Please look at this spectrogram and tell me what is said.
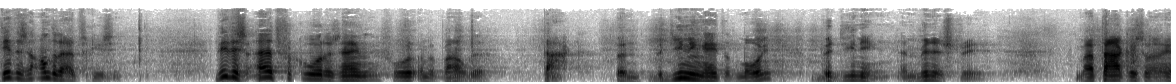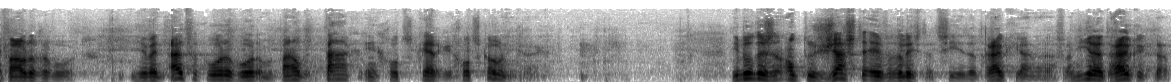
Dit is een andere uitverkiezing. Dit is uitverkoren zijn voor een bepaalde taak. Een bediening heet dat mooi. Bediening, een ministry. Maar taak is een eenvoudiger woord. Je bent uitverkoren voor een bepaalde taak in Gods kerk, in Gods koninkrijk. Die bedoelt dus een enthousiaste evangelist. Dat zie je, dat ruik je aan. Van hieruit ruik ik dat.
